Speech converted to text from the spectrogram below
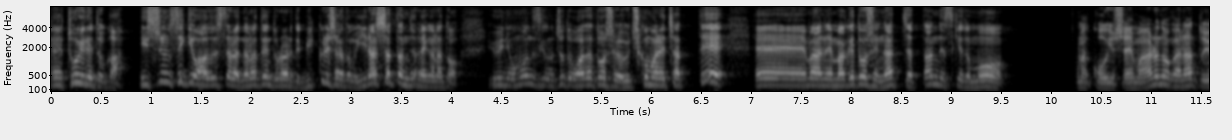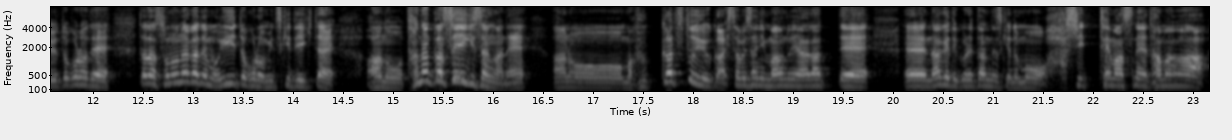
えートイレとか一瞬席を外したら7点取られてびっくりした方もいらっしゃったんじゃないかなというふうに思うんですけどちょっと和田投手が打ち込まれちゃって、えーまあね負け投手になっちゃったんですけども。まあ、こういう試合もあるのかなというところでただその中でもいいところを見つけていきたいあの田中正義さんがね、あのーまあ、復活というか久々にマウンドに上がって、えー投げてくれたんですけども走ってますね球が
